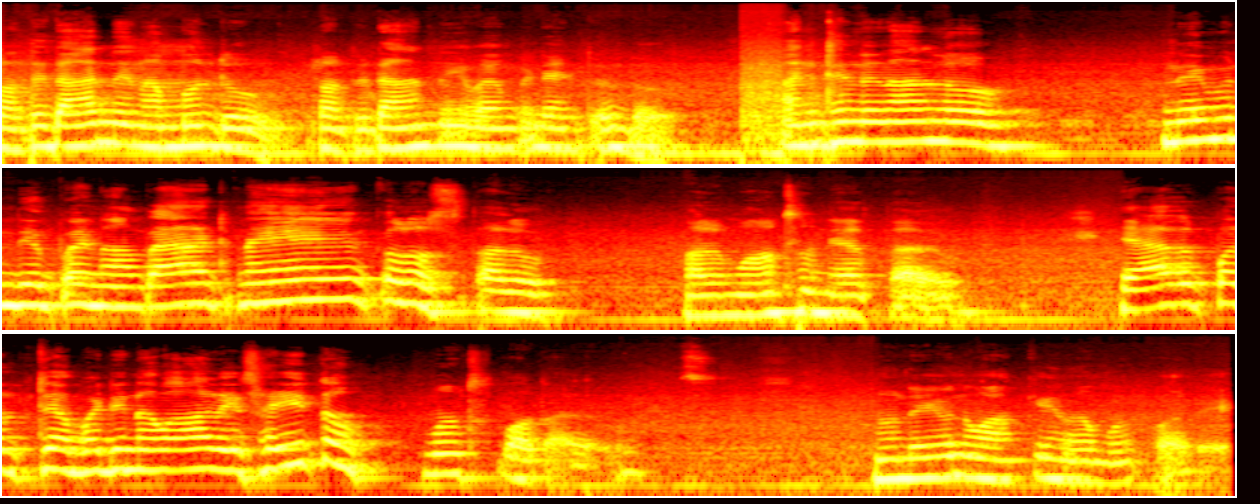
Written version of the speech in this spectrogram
ప్రతిదాన్ని నమ్మద్దు ప్రతిదాన్ని వెంబడించద్దు అంటే దినాల్లో దేవుడు చెప్పి నా పేట వస్తారు వాళ్ళు మోసం చేస్తారు. ఏర్పరచబడిన వారి సైతం మోసపోతారు నువ్వు దేవుని వాక్యం నమ్మకపోతే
